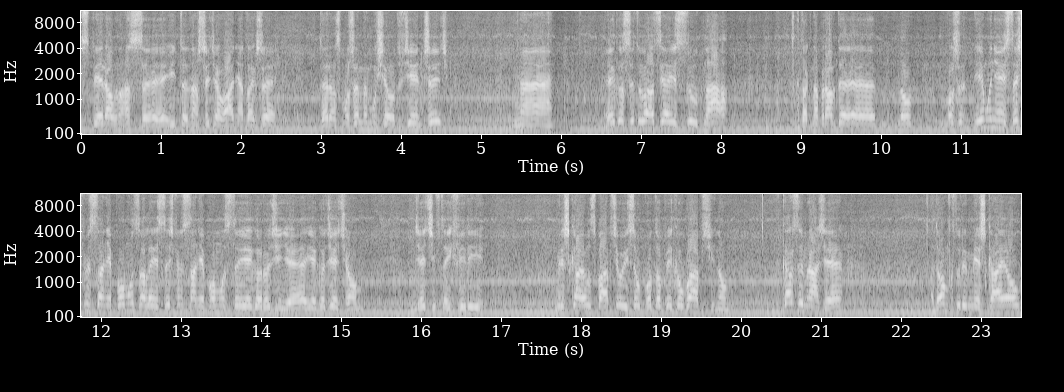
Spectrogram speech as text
Wspierał nas i te nasze działania, także teraz możemy mu się odwdzięczyć. E, jego sytuacja jest trudna. Tak naprawdę, e, no, może jemu nie jesteśmy w stanie pomóc, ale jesteśmy w stanie pomóc tej jego rodzinie, jego dzieciom. Dzieci w tej chwili mieszkają z babcią i są pod opieką babci. No, w każdym razie dom, w którym mieszkają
